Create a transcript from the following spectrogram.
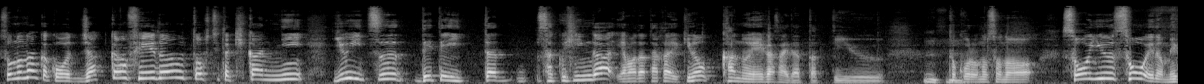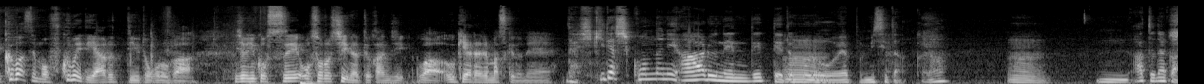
そのなんかこう若干フェードアウトしてた期間に唯一出ていった作品が山田孝之のカンヌ映画祭だったっていうところのその、そういう層への目配せも含めてやるっていうところが、非常にこう末恐ろしいなという感じは受けられますけどね。だ引き出しこんなにあるねんでってところをやっぱ見せたのかな。うん。うん。あとなんか、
